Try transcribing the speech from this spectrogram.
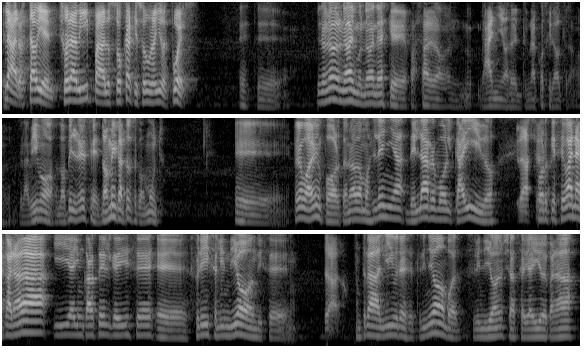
Claro, está bien. Yo la vi para los Oscars que son un año después. Este, pero no, no, hay- no, no es que pasaron años entre una cosa y la otra. La vimos 2013, 2014 con mucho. Eh, pero bueno, no importa, no hagamos leña del árbol caído. Gracias. Porque se van a Canadá y hay un cartel que dice eh, Free Celine Dion, dice Claro. entrada libre de Celine Dion, pues Celine Dion ya se había ido de Canadá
